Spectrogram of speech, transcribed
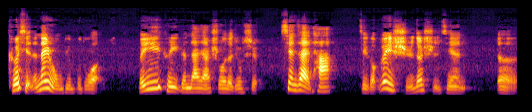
可写的内容并不多，唯一可以跟大家说的就是，现在它这个喂食的时间，呃，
